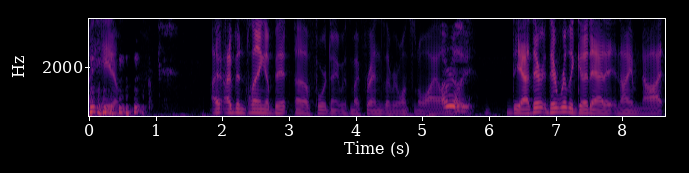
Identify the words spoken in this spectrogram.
I hate them. I, I've been playing a bit of Fortnite with my friends every once in a while. Oh really? Yeah, they're they're really good at it, and I am not.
